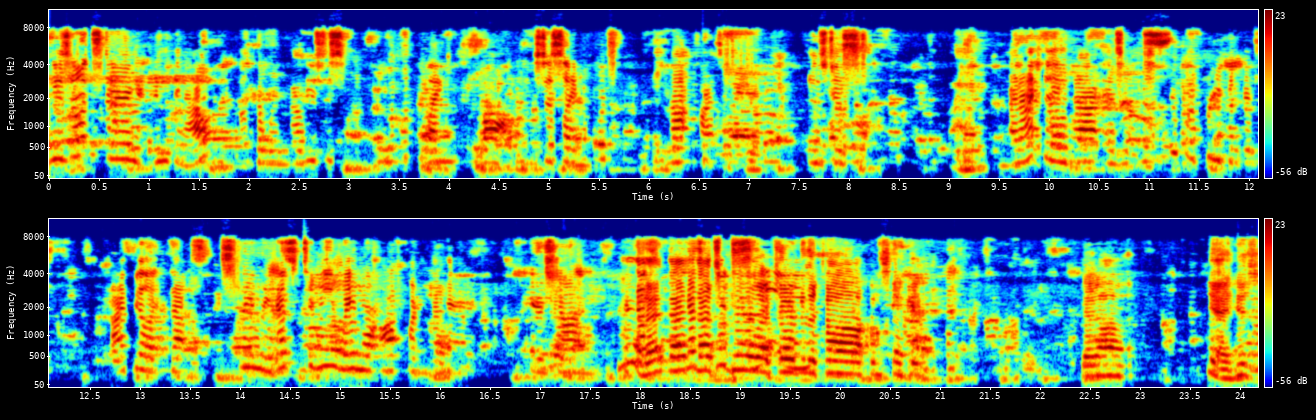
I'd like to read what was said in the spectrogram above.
he's not staring at anything out the window. He's just like wow. He's just like not present. He's just, and I think that is a super creepy. I feel like that's extremely. That's to me way more off-putting than him. Here's Johnny. Yeah, that, that, that's good cool. That's over the top and stuff. But uh, yeah, his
